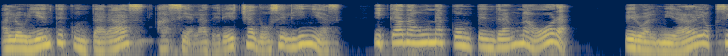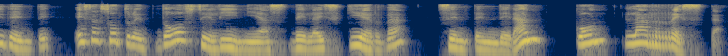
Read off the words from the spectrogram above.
Al oriente contarás hacia la derecha doce líneas, y cada una contendrá una hora. Pero al mirar al occidente, esas otras doce líneas de la izquierda se entenderán con la resta.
